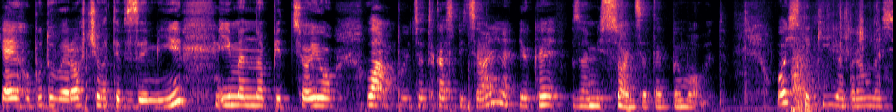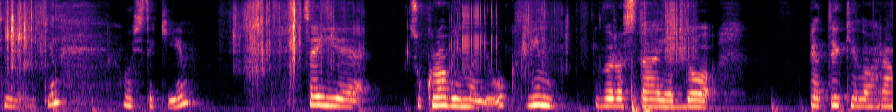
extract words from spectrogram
Я його буду вирощувати в зимі, іменно під цією лампою. Це така спеціальна, яка замість сонця, так би мовити. Ось такі я брав насінинки. Ось такі. Це є цукровий малюк. Він виростає до 5 кг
